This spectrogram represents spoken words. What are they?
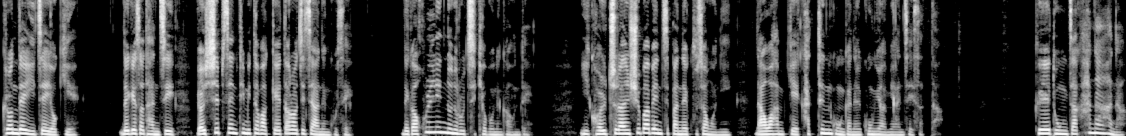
그런데 이제 여기에 내게서 단지 몇십 센티미터 밖에 떨어지지 않은 곳에 내가 홀린 눈으로 지켜보는 가운데 이 걸출한 슈바벤 집안의 구성원이 나와 함께 같은 공간을 공유하며 앉아 있었다. 그의 동작 하나하나,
